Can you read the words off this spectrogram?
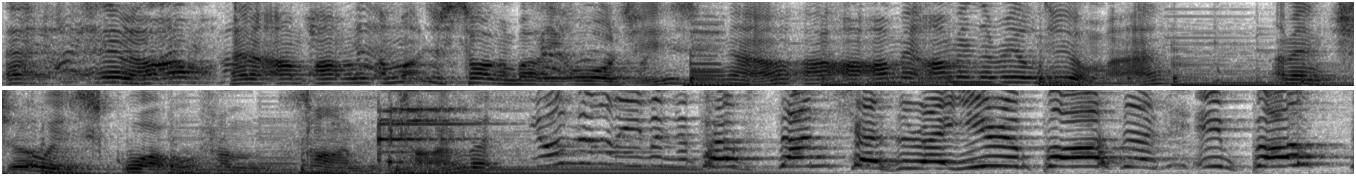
Uh, you know, I'm, and I'm, I'm, I'm, not just talking about the orgies, you know, I, I'm, I'm in the real deal, man. I mean, sure, we squabble from time to time, but... You're not even the Pope's son, Cesare. You're a bastard in both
